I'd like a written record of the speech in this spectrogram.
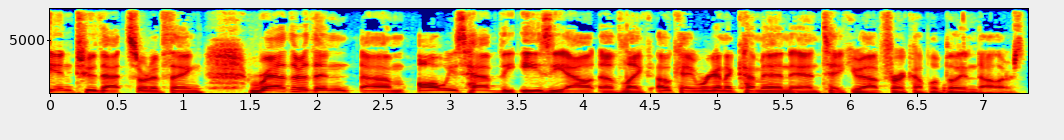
into that sort of thing, rather than um, always have the easy out of like, okay, we're going to come in and take you out for a couple of billion dollars.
